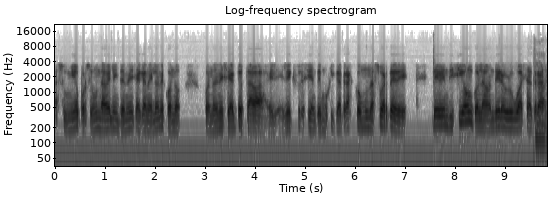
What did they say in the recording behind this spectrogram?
asumió por segunda vez la intendencia de Canelones, cuando, cuando en ese acto estaba el, el expresidente Mujica atrás como una suerte de, de bendición con la bandera uruguaya atrás,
